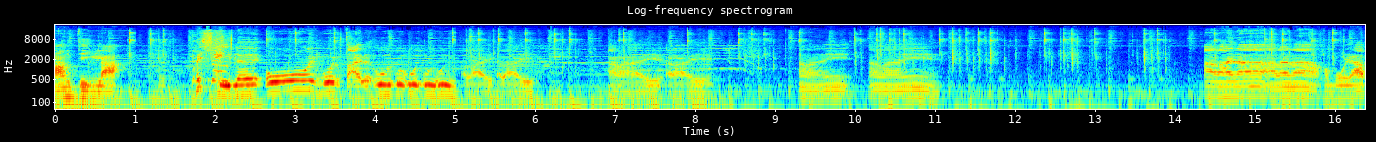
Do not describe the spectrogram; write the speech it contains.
ล้างจริงละ เฮ้ยถีเลย โอ้ยโอ้ยตายเลยอุ้ยอุ้ยอุ้ยอุ้ยอุ้ยอะไรอะไร อะไรอะไร อะไรอะไร อะไรล่ะอะไรละขโมยยับ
